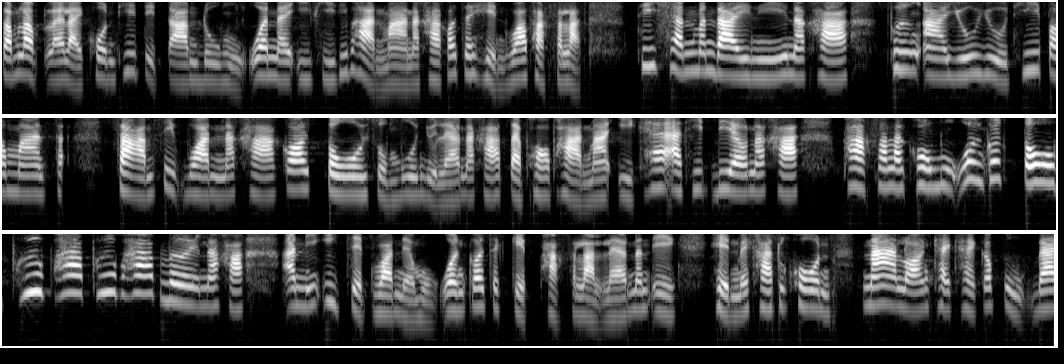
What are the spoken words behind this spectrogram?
สำหรับหลายๆ คนที่ติดตามดูหมูอ้วนใน EP ที่ผ่านมานะคะ ก็จะเห็นว่าผักสลัดที่ชั้นบันไดนี้นะคะเพิ่งอายุอยู่ที่ประมาณ 30 วันนะคะ ก็โตสมบูรณ์อยู่แล้วนะคะ แต่พอผ่านมาอีกแค่อาทิตย์เดียวนะคะ ผักสลัดของหมูอ้วนก็โตพืบภาพพืบภาพเลยนะคะ อันนี้อีก 7 วันเนี่ยหมูอ้วนก็จะเก็บผักสลัดแล้วนั่นเองเห็นไหมคะทุกคนหน้าร้อนใครๆก็ปลูกได้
